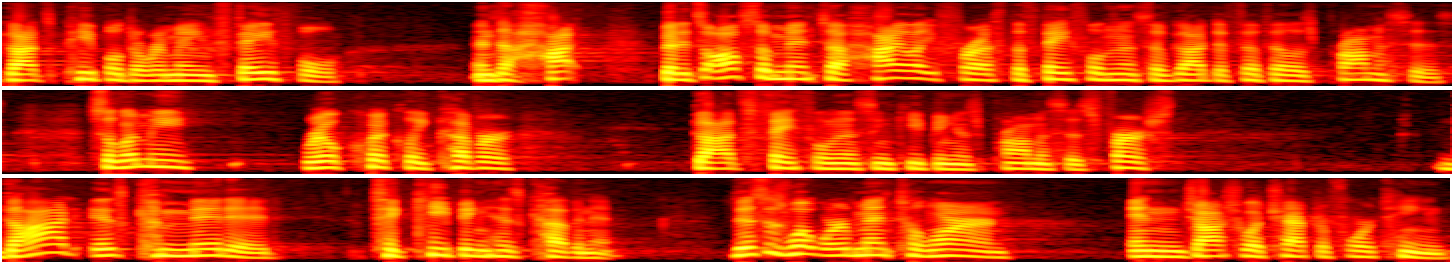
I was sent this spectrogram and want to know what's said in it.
God's people to remain faithful and to hi- but it's also meant to highlight for us the faithfulness of God to fulfill his promises. So let me real quickly cover God's faithfulness in keeping his promises. First, God is committed to keeping his covenant. This is what we're meant to learn in Joshua chapter 14.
